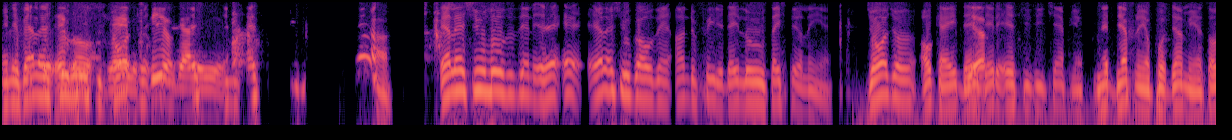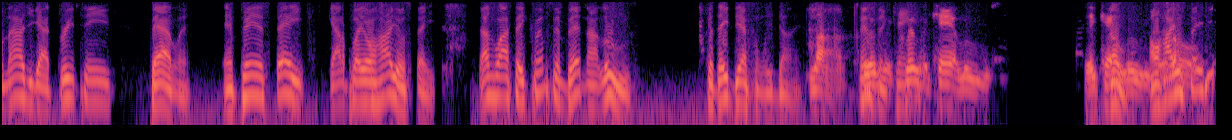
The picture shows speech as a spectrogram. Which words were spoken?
And if LSU They loses, man, they still got in. Yeah. LSU loses in eh, eh, LSU goes in undefeated. They lose, they still in. Georgia, okay, they Yep. they the SEC champion. That definitely will put them in. So now you got three teams battling, and Penn State got to play Ohio State. That's why I say Clemson bet not lose because they definitely done. Nah, Clemson Clemson, can't. Clemson can't lose. They can't lose. Ohio. State.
